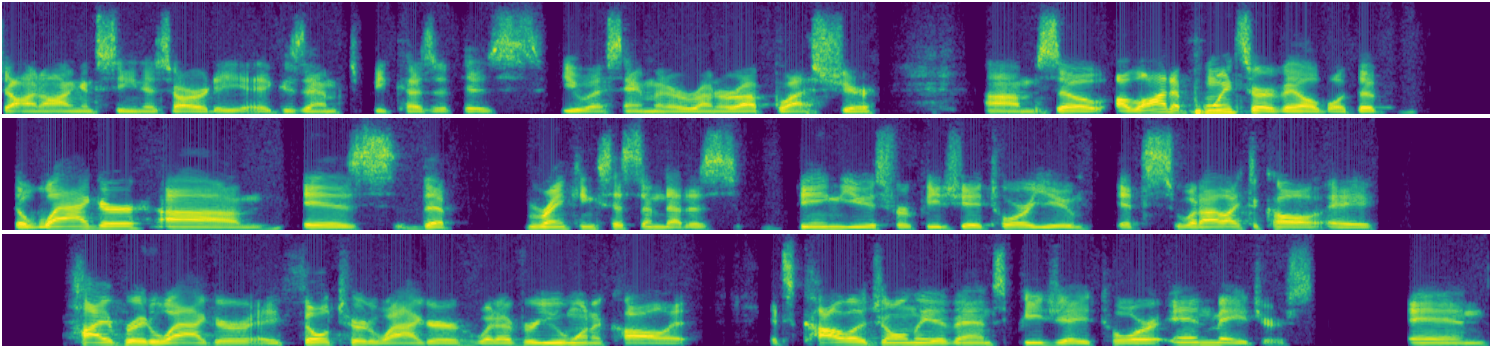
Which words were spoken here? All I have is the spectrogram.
John Augenstein is already exempt because of his U.S. Amateur runner-up last year. Um, so a lot of points are available. The the WAGR um, is the ranking system that is being used for PGA Tour U. It's what I like to call a hybrid WAGR, a filtered WAGR, whatever you want to call it. It's college only events, PGA Tour, and majors. And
